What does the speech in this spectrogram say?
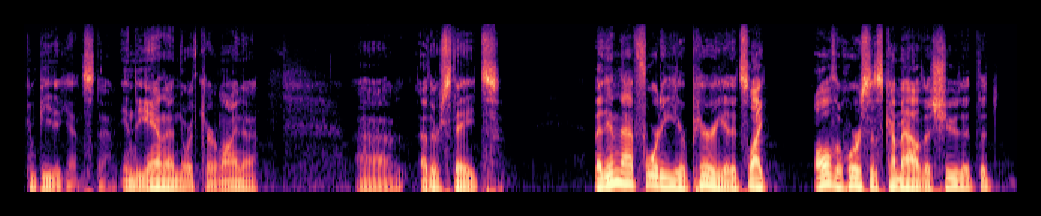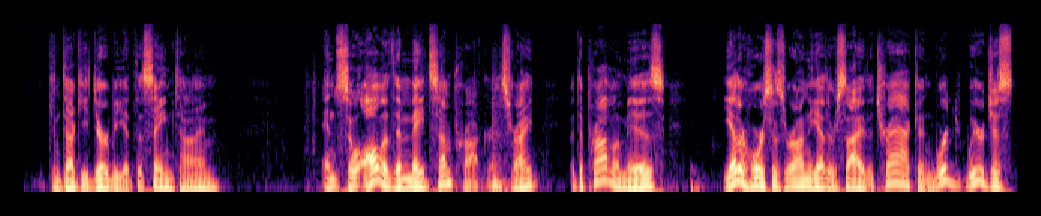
compete against uh, Indiana, North Carolina, uh, other states. But in that 40 year period, it's like all the horses come out of the chute at the Kentucky Derby at the same time. And so all of them made some progress, right? But the problem is the other horses were on the other side of the track and we're, we're just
